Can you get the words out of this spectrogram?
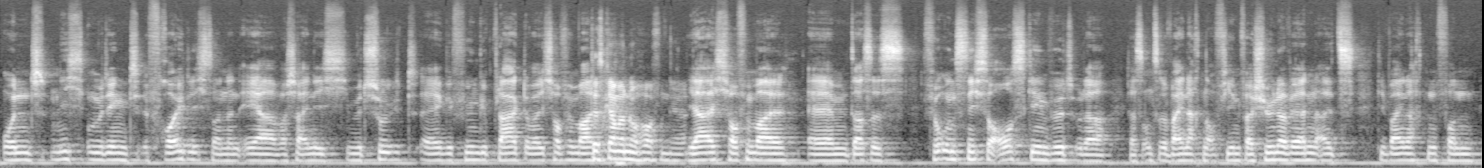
und nicht unbedingt freudig, sondern eher wahrscheinlich mit Schuldgefühlen geplagt. Aber ich hoffe mal, Das kann man nur hoffen, ja. ja, ich hoffe mal, ähm, dass es für uns nicht so ausgehen wird oder dass unsere Weihnachten auf jeden Fall schöner werden als die Weihnachten von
